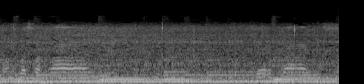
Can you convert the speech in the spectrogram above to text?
Pangbasakan, Sir Kags,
